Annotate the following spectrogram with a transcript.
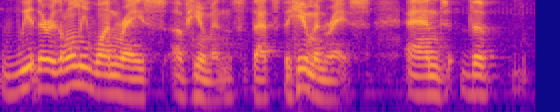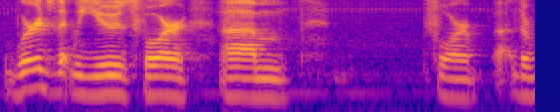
we, there is only one race of humans, that's the human race. And the words that we use for um, for uh, the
